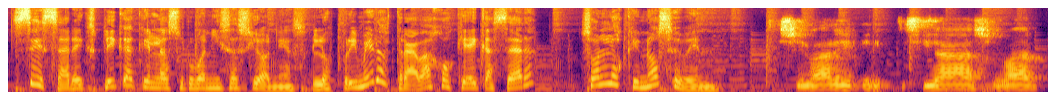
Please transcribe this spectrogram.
César explica que en las urbanizaciones los primeros trabajos que hay que hacer son los que no se ven llevar electricidad, llevar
